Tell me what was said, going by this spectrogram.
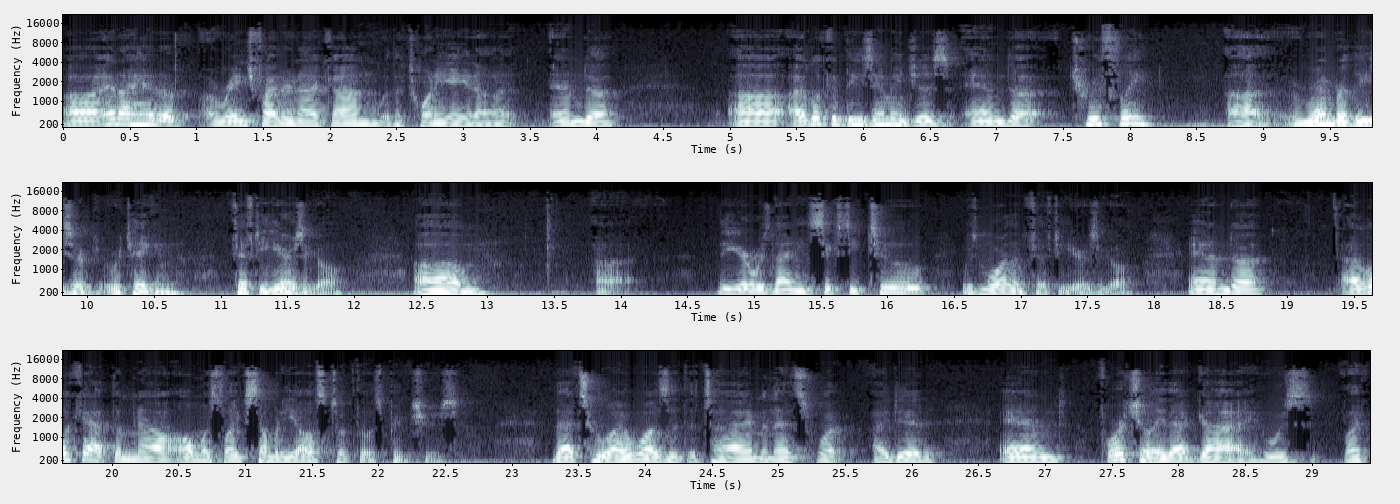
Uh, and I had a, a rangefinder Nikon with a 28 on it. And uh, uh, I look at these images, and uh, truthfully, uh, remember these are were taken 50 years ago. Um, uh, the year was 1962. It was more than 50 years ago, and uh, I look at them now almost like somebody else took those pictures. That's who I was at the time, and that's what I did. And fortunately, that guy, who was like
